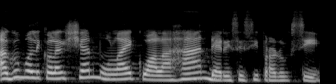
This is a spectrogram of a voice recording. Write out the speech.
Agung Bali Collection mulai kewalahan dari sisi produksi.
